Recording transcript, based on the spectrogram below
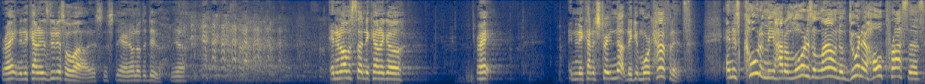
right? And then they kind of just do this for a while. It's just there, I don't know what to do, you know. and then all of a sudden they kind of go, right? And then they kind of straighten up. They get more confidence. And it's cool to me how the Lord is allowing them during that whole process,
